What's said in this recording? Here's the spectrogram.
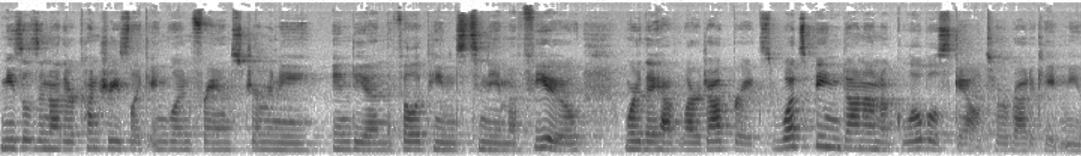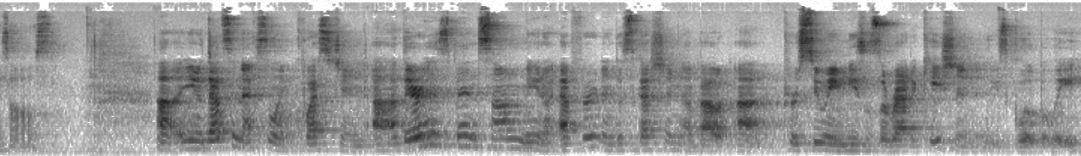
measles in other countries like England, France, Germany, India, and the Philippines, to name a few, where they have large outbreaks. What's being done on a global scale to eradicate measles? Uh, you know, that's an excellent question. Uh, there has been some, you know, effort and discussion about uh, pursuing measles eradication, at least globally,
